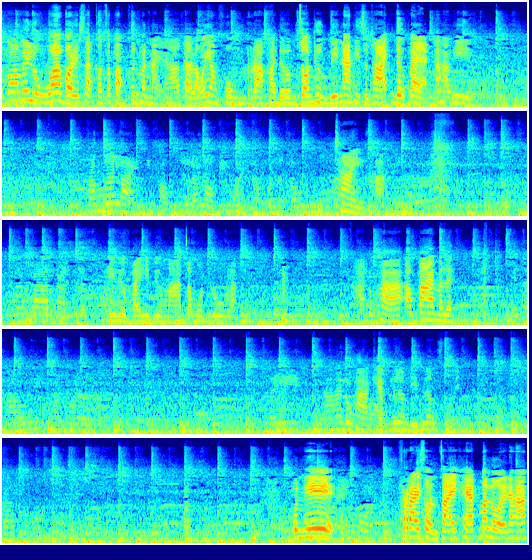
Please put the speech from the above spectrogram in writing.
ก็ไม่รู้ว่าบริษัทเขาจะปรับขึ้นวันไหนนะคะ แต่เราก็ยังคงราคาเดิมจนถึงวินาทีสุดท้ายเดอะแบกนะคะพี่ ถ้าเมื่อไหร่ที่เขาขึ้นแล้วเราไม่ไหวเราก็จะต้องขึ้นตามใช่ค่ะห้ามว่ากันนะคะรีวิวไปรีวิวมาจะหมดลูกละ อะลูกค้าเอาป้ายมาเลย ใครจะเอาที่ทักมาได้รีบ เอาให้ลูกค้าแคปเลื่อมดีเลื่อมสวย คุณพี่ ใครสนใจแคปมาเลยนะคะ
